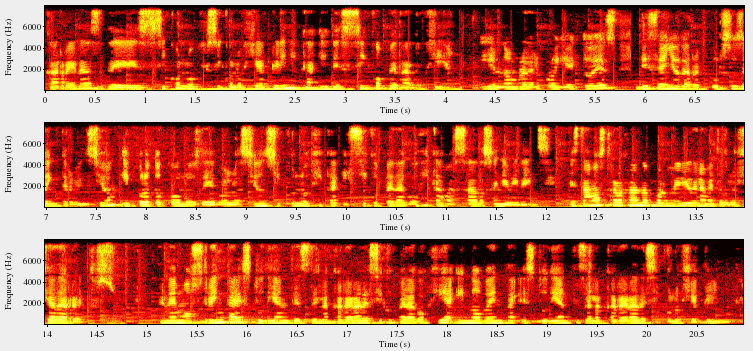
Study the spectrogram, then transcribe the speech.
carreras de psicología clínica y de psicopedagogía. Y el nombre del proyecto es Diseño de recursos de intervención y protocolos de evaluación psicológica y psicopedagógica basados en evidencia. Estamos trabajando por medio de la metodología de retos. Tenemos 30 estudiantes de la carrera de psicopedagogía y 90 estudiantes de la carrera de psicología clínica.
